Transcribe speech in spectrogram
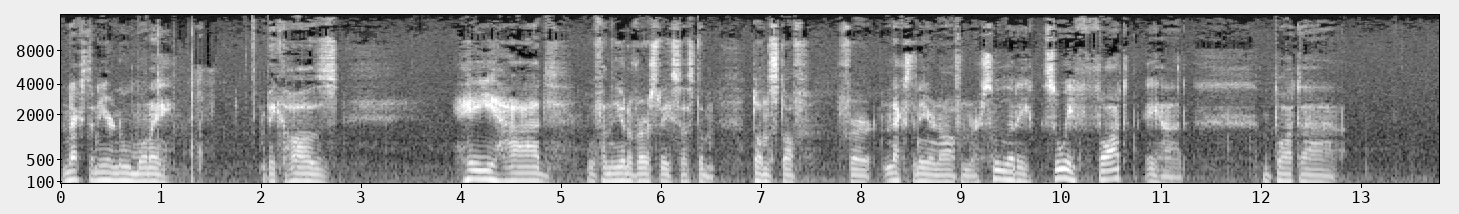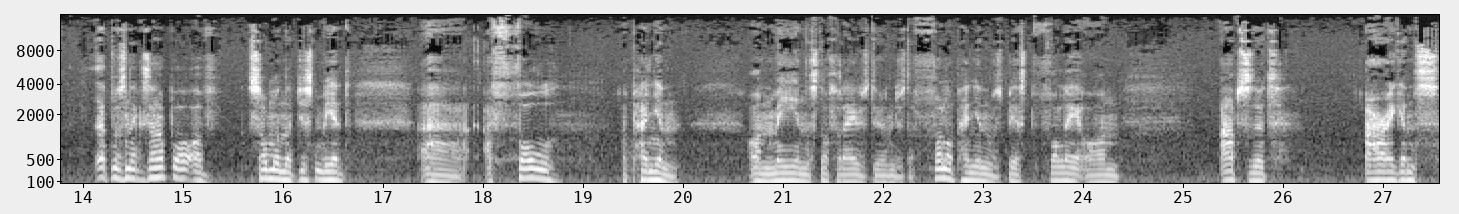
next to near no money because he had within the university system done stuff for next to near nothing or so that he so he thought he had but uh, that was an example of someone that just made uh, a full opinion on me and the stuff that I was doing. Just a full opinion was based fully on absolute arrogance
